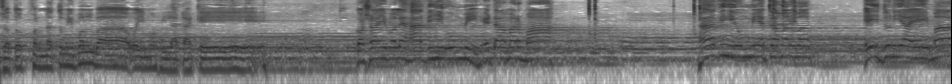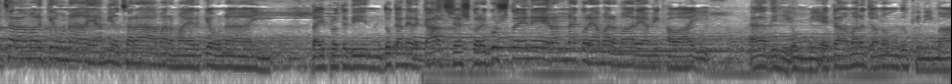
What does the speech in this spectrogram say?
যতক্ষণ না তুমি বলবা ওই মহিলাটাকে। কসাই বলে, হাদিহি উম্মি, এটা আমার মা। হাদিহি উম্মি, এটা আমার মা। এই দুনিয়া এই মা ছাড়া আমার কেউ নাই, আমিও ছাড়া আমার মায়ের কেউ নাই। তাই প্রতিদিন দোকানের কাজ শেষ করে গুস্ত এনে রান্না করে আমার মারে আমি খাওয়াই। হাদিহি উম্মি, এটা আমার জনম দুঃখিনী মা।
